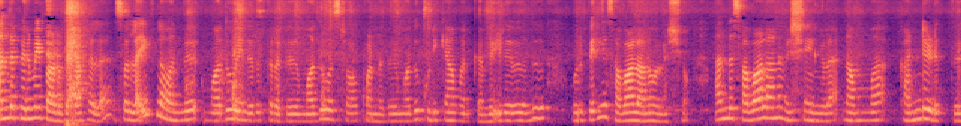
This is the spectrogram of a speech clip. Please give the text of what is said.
அந்த பெருமை பாடுறதுக்காக இல்லை. ஸோ லைஃப்பில் வந்து மதுவை நிறுத்துறது மதுவை ஸ்டாப் பண்ணுறது மது குடிக்காமல் இருக்கிறது இது வந்து ஒரு பெரிய சவாலான ஒரு விஷயம். அந்த சவாலான விஷயங்களை நம்ம கண்டெடுத்து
